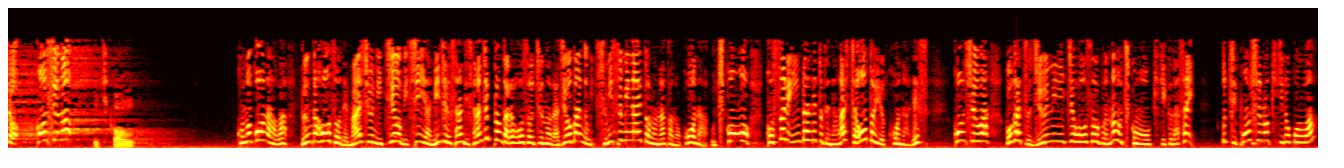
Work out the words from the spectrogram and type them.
と、今週の、うちこのコーナーは文化放送で毎週日曜日深夜23時30分から放送中のラジオ番組すみすみナイトの中のコーナー、うちこんをこっそりインターネットで流しちゃおうというコーナーです。今週は5月12日放送分のうちこんをお聞きください。うち、今週の聞きどころは？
